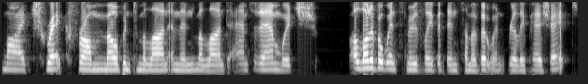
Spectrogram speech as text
my trek from Melbourne to Milan and then Milan to Amsterdam, which a lot of it went smoothly, but then some of it went really pear shaped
